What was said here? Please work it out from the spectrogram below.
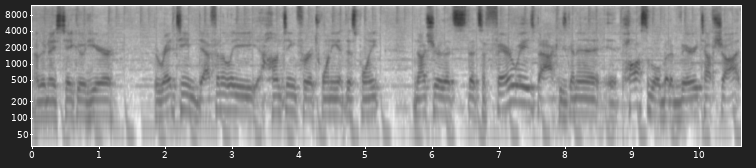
Another nice takeout here. The red team definitely hunting for a 20 at this point. Not sure that's that's a fair ways back. He's gonna eh, possible, but a very tough shot.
